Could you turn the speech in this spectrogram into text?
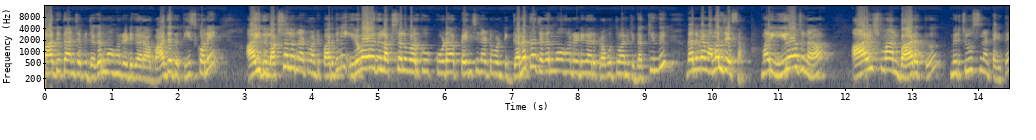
బాధ్యత అని చెప్పి జగన్మోహన్ రెడ్డి గారు ఆ బాధ్యత తీసుకొని ఐదు లక్షలు ఉన్నటువంటి పరిధిని ఇరవై ఐదు లక్షల వరకు కూడా పెంచినటువంటి ఘనత జగన్మోహన్ రెడ్డి గారి ప్రభుత్వానికి దక్కింది. దాన్ని మేము అమలు చేశాం. మరి ఈ రోజున ఆయుష్మాన్ భారత్ మీరు చూసినట్టయితే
